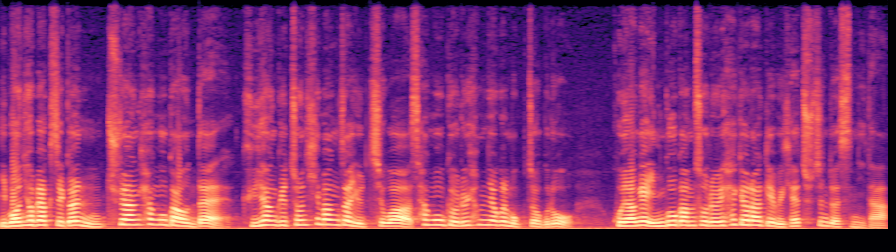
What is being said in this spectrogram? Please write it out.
이번 협약식은 출향 향후 가운데 귀향귀촌 희망자 유치와 상호교류 협력을 목적으로 고향의 인구 감소를 해결하기 위해 추진됐습니다.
